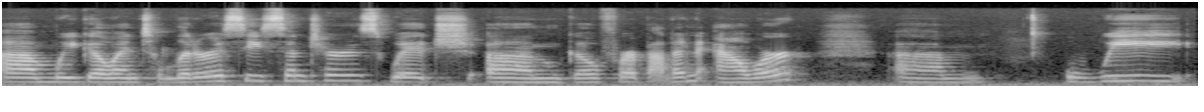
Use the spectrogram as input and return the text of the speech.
Um, we go into literacy centers, which um, go for about an hour. Um, we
